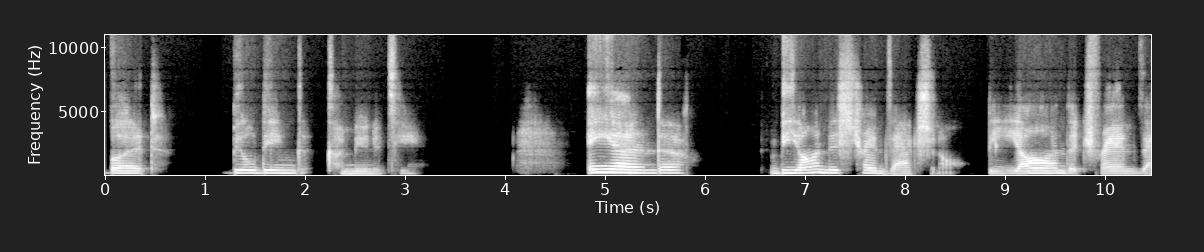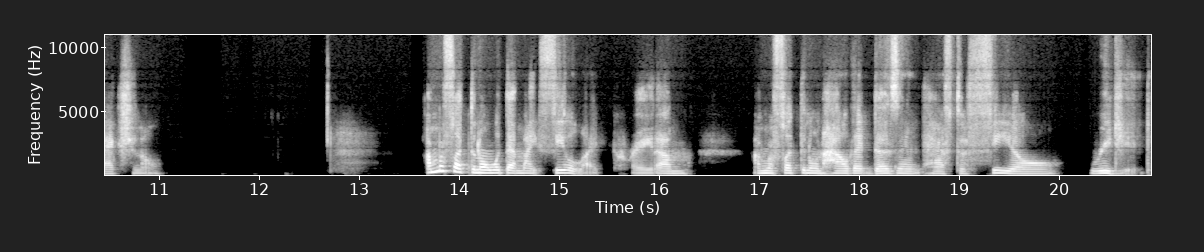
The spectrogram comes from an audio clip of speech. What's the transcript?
but building community. And beyond this transactional, beyond the transactional, I'm reflecting on what that might feel like right? I'm I'm reflecting on how that doesn't have to feel rigid.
